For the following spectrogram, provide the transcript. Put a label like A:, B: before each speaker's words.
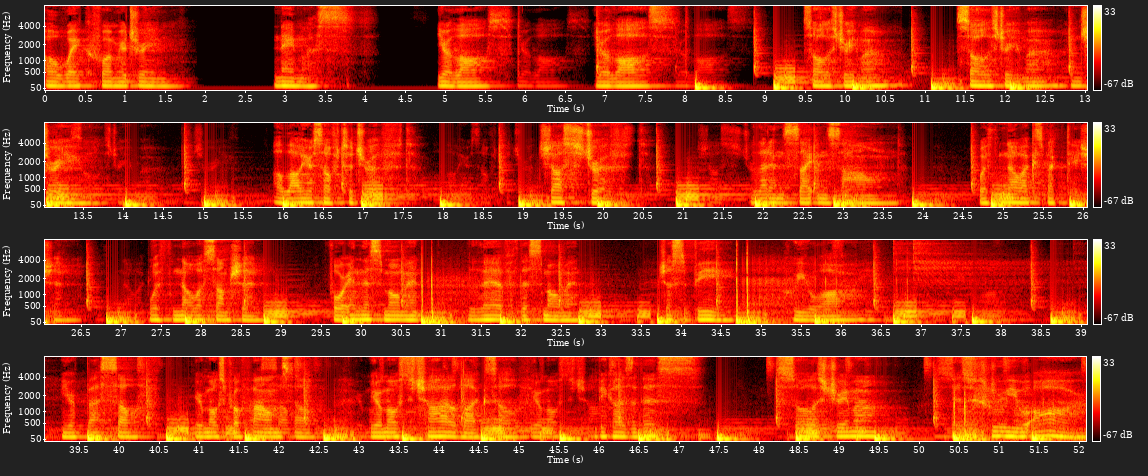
A: Awake from your dream, nameless. You're lost. You're lost. Soulless dreamer, soulless dreamer, dream. Allow yourself to drift. Just drift. Let in sight and sound. With no expectation. With no assumption. For in this moment, live this moment. Just be who you are. Your best self, your most profound self, your most childlike self, your most because this soulless dreamer is who you are.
